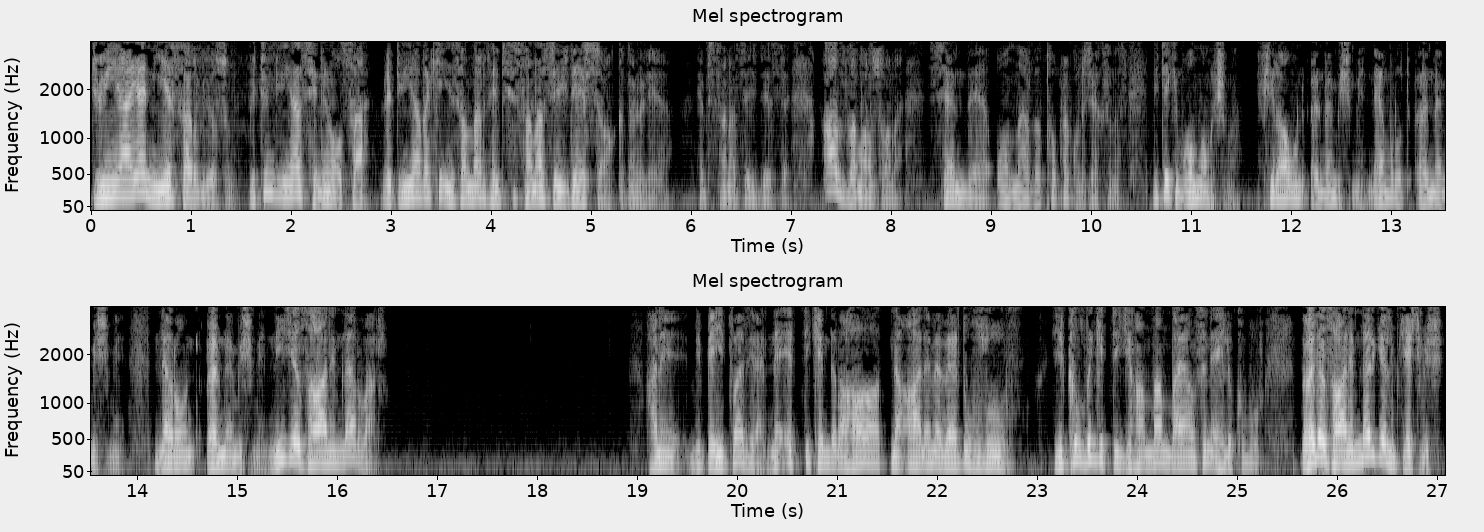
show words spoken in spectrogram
Dünyaya niye sarılıyorsun? Bütün dünya senin olsa ve dünyadaki insanların hepsi sana secde etse hakikaten öyle ya. Hepsi sana secde etse. Az zaman sonra sen de onlar da toprak olacaksınız. Nitekim olmamış mı? Firavun ölmemiş mi? Nemrut ölmemiş mi? Neron ölmemiş mi? Nice zalimler var. Hani bir beyit var ya ne etti kendi rahat ne aleme verdi huzur. Yıkıldı gitti cihandan dayansın ehli kubur. Böyle zalimler gelip geçmiş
